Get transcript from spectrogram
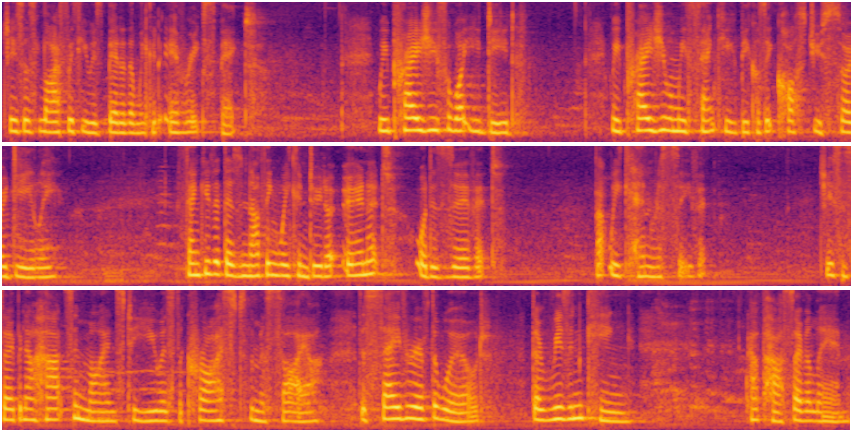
Jesus, life with you is better than we could ever expect. We praise you for what you did. We praise you and we thank you because it cost you so dearly. Thank you that there's nothing we can do to earn it or deserve it, but we can receive it. Jesus, open our hearts and minds to you as the Christ, the Messiah, the Saviour of the world the risen King, our Passover lamb,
